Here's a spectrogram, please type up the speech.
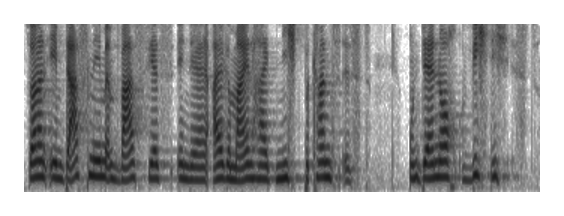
sondern eben das nehmen, was jetzt in der Allgemeinheit nicht bekannt ist und dennoch wichtig ist.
